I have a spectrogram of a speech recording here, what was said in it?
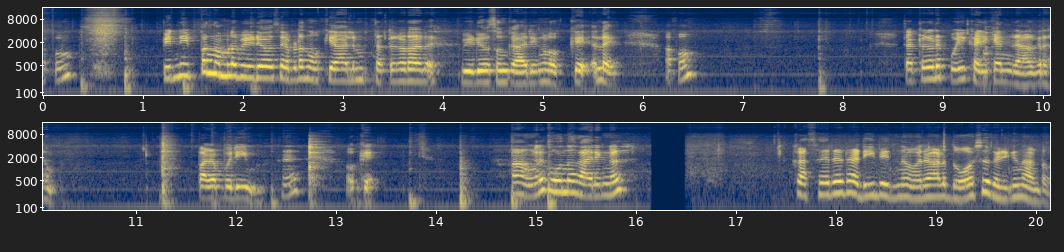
അപ്പം പിന്നെ ഇപ്പം നമ്മൾ വീഡിയോസ് എവിടെ നോക്കിയാലും തട്ടുകടയുടെ വീഡിയോസും കാര്യങ്ങളൊക്കെ അല്ലേ? അപ്പം തട്ടുകടയിൽ പോയി കഴിക്കാൻ ഒരാഗ്രഹം. ഏ, ഒക്കെ. ആ അങ്ങനെ പോകുന്ന കാര്യങ്ങൾ. കസേരയുടെ അടിയിലിരുന്ന് ഒരാൾ ദോശ കഴിക്കുന്നുണ്ടോ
